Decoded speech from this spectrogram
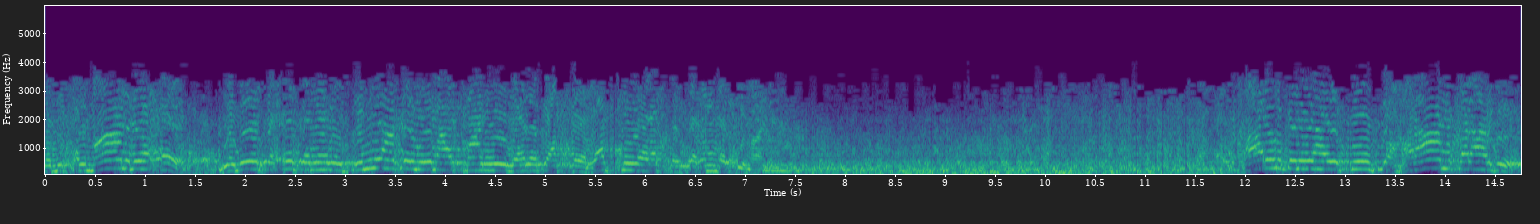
تو مسلمان وہ ہے جو یہ کہے کہ میں نے دنیا کے یہ بات مان لی میں نے تو اپنے رب کی اور اپنے پیغمبر کی مانی ساری دنیا ایک چیز کو حرام قرار دے۔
